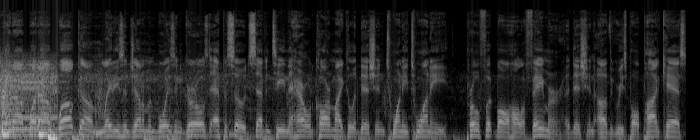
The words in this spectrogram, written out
What up, what up? Welcome, ladies and gentlemen, boys and girls, to episode 17, the Harold Carmichael edition, 2020 Pro Football Hall of Famer edition of the Grease Pole Podcast.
